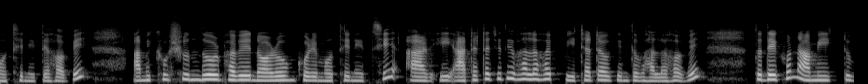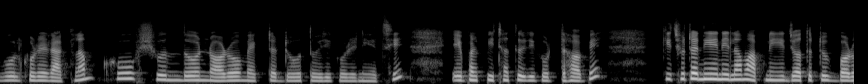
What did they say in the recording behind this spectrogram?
মথে নিতে হবে। আমি খুব সুন্দরভাবে নরম করে মথে নিচ্ছি। আর এই আটাটা যদি ভালো হয়, পিঠাটাও কিন্তু ভালো হবে। তো দেখুন, আমি একটু গোল করে রাখলাম। খুব সুন্দর নরম একটা ডো তৈরি করে নিয়েছি। এবার পিঠা তৈরি করতে হবে। কিছুটা নিয়ে নিলাম। আপনি যতটুক বড়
